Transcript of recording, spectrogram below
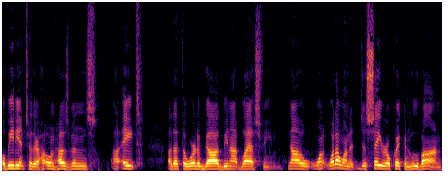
obedient to their own husbands, uh, eight, uh, that the word of God be not blasphemed. Now, what I want to just say real quick and move on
